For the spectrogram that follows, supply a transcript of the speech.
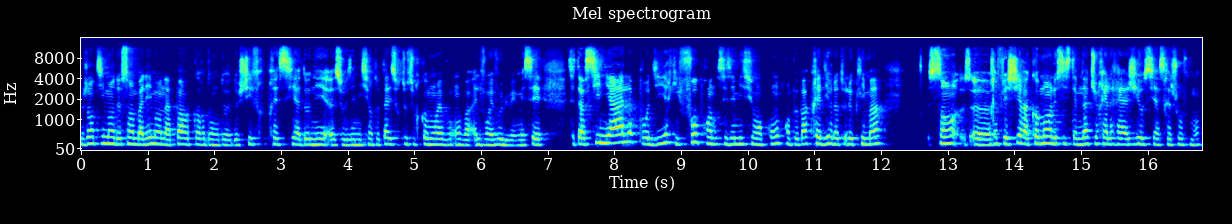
gentiment de s'emballer, mais on n'a pas encore donc de, chiffres précis à donner euh, sur les émissions totales et surtout sur comment elles vont, évoluer. Mais c'est un signal pour dire qu'il faut prendre ces émissions en compte, qu'on ne peut pas prédire le, climat sans euh, réfléchir à comment le système naturel réagit aussi à ce réchauffement.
